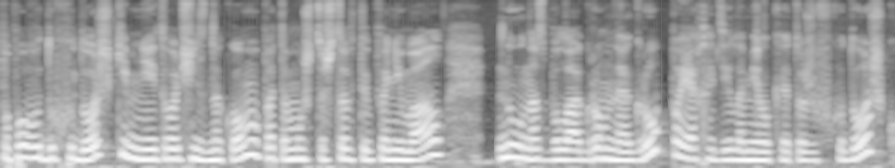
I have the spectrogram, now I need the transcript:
по поводу художки? Мне это очень знакомо, потому что, чтобы ты понимал, ну, у нас была огромная группа, я ходила мелкая тоже в художку,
